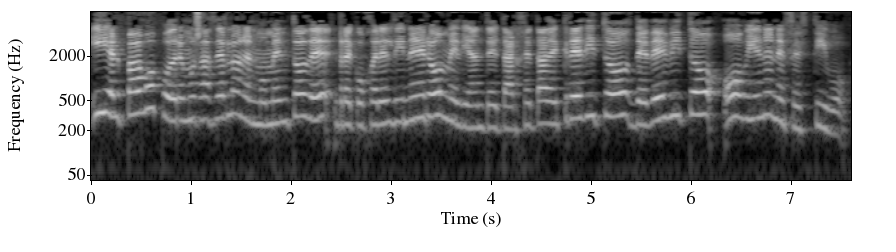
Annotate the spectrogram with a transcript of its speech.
y el pago podremos hacerlo en el momento de recoger el dinero mediante tarjeta de crédito, de débito o bien en efectivo.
